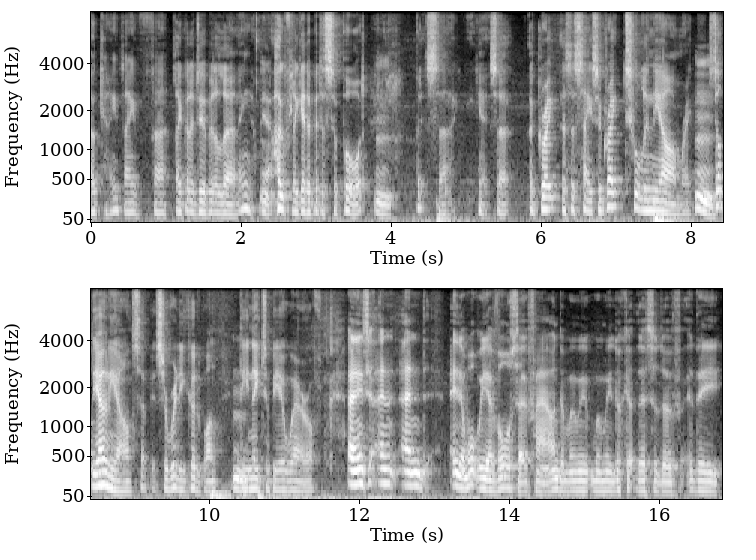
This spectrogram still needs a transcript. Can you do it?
okay, they've uh, they've got to do a bit of learning. Yeah. Hopefully, get a bit of support. But it's uh, you know, it's a, a great, as I say, it's a great tool in the armory. It's not the only answer, but it's a really good one that you need to be aware of. And it's, and and you know what we have also found, and when we when we look at the sort of the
